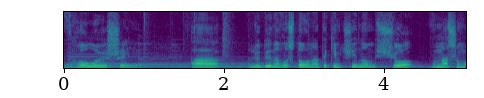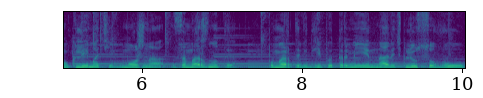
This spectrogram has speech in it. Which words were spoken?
з голою шиєю. А людина влаштована таким чином, що в нашому кліматі можна замерзнути, померти від гіпотермії навіть плюсову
